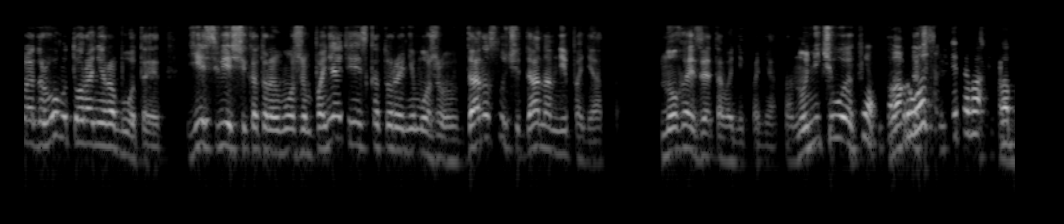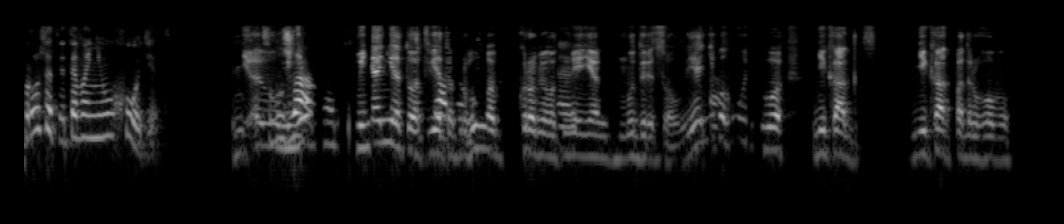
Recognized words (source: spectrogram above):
по-другому Тора не работает. Есть вещи, которые мы можем понять, а есть, которые не можем. В данном случае, да, нам непонятно. Много из этого непонятно. Но ничего. Нет, вопрос, главное, этого, вопрос от этого не уходит. Не, у, меня, у меня нет ответа другого, кроме вот э. мнения мудрецов. Я не могу его никак, никак по-другому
